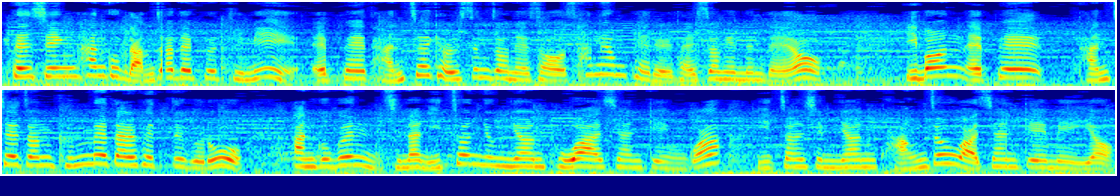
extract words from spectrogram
펜싱 한국 남자 대표팀이 에페 단체 결승전에서 3연패를 달성했는데요. 이번 에페 단체전 금메달 획득으로 한국은 지난 2006년 도하 아시안 게임과 2010년 광저우 아시안 게임에 이어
